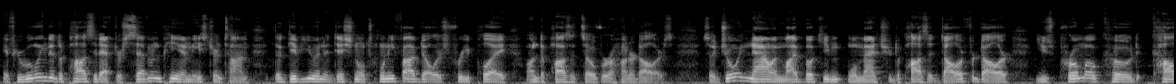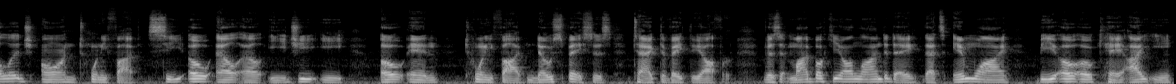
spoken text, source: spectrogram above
If you're willing to deposit after 7 p.m. Eastern Time, they'll give you an additional $25 free play on deposits over $100. So join now and MyBookie will match your deposit dollar for dollar. Use promo code COLLEGEON25, C O L L E G E O N 25, no spaces, to activate the offer. Visit MyBookie online today. That's M Y B O O K I E,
